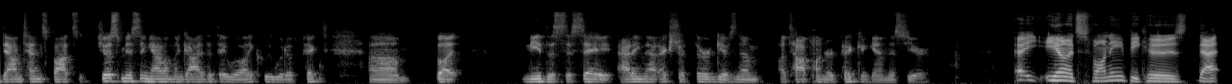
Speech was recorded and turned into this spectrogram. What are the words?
down 10 spots, just missing out on the guy that they likely would have picked. Um, but needless to say, adding that extra third gives them a top 100 pick again this year. You know, it's funny because that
